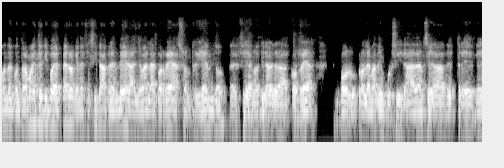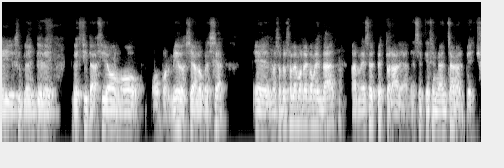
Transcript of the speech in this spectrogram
cuando encontramos este tipo de perro que necesita aprender a llevar la correa sonriendo, es decir, a no tirar de la correa por problemas de impulsividad, de ansiedad, de estrés, de simplemente de, de excitación o, o, por miedo, sea lo que sea, eh, nosotros solemos recomendar arneses pectorales, arneses que se enganchan al pecho.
